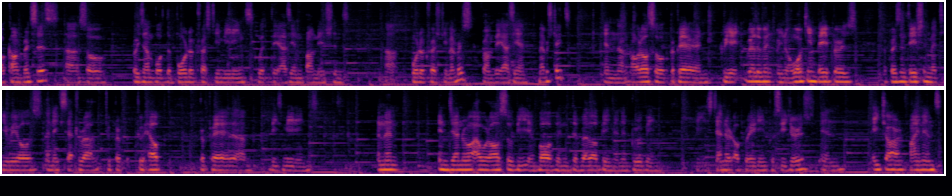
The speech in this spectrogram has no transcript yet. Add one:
or conferences. Uh, so for example, the board of trustee meetings with the ASEAN Foundation's uh, board of trustee members from the ASEAN member states. And um, I would also prepare and create relevant, you know, working papers, presentation materials, and etc. to to help prepare um, these meetings. And then, in general, I would also be involved in developing and improving the standard operating procedures in HR, finance,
